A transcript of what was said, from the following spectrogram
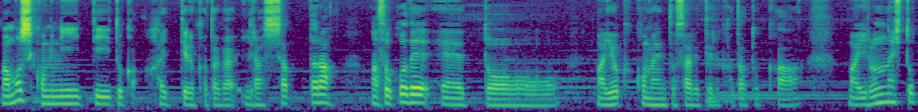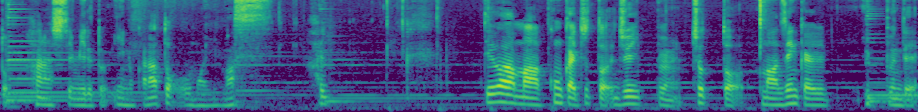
まあ、もしコミュニティとか入ってる方がいらっしゃったら、まあ、そこで、えー、っとまあ、よくコメントされてる方とか、まあ、いろんな人と話してみるといいのかなと思います。はい。ではまあ今回ちょっと11分ちょっとまあ前回1分で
